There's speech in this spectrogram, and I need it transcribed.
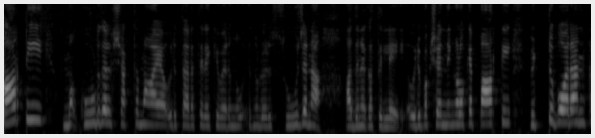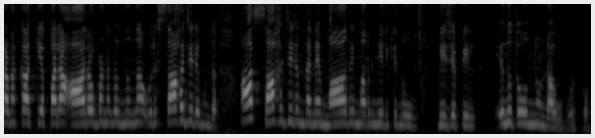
പാർട്ടി കൂടുതൽ ശക്തമായ ഒരു തരത്തിലേക്ക് വരുന്നു എന്നുള്ളൊരു സൂചന അതിനകത്തില്ലേ? ഒരുപക്ഷെ നിങ്ങളൊക്കെ പാർട്ടി വിട്ടുപോരാൻ കണക്കാക്കിയ പല ആരോപണങ്ങളിൽ നിന്ന് ഒരു സാഹചര്യമുണ്ട്. ആ സാഹചര്യം തന്നെ മാറി മറിഞ്ഞിരിക്കുന്നു ബി ജെ പിയിൽ എന്ന് തോന്നുന്നുണ്ടാകുമോ ഇപ്പോൾ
